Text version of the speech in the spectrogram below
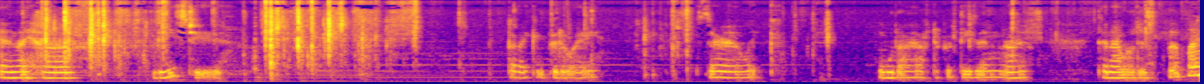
and I have these two that I can put away. Is there like, would I have to put these in? No. Then I will just put my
